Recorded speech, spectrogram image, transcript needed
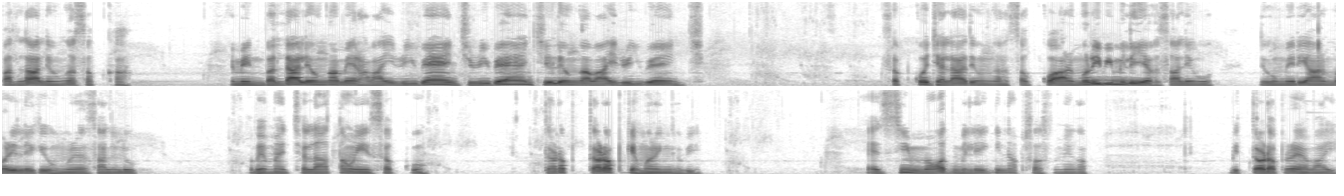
बदला लूँगा सबका। आई मीन बदला लूँगा मेरा भाई रिवेंज रिवेंज लूँगा भाई रिवेंज सबको जला दूँगा सबको आर्मरी भी मिली है साले को देखो मेरी आर्मरी लेके घूम रहे साले लोग अबे मैं चलाता हूँ ये सबको तड़प तड़प के मरेंगे अभी ऐसी मौत मिलेगी ना सच में का भी तड़प रहे भाई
